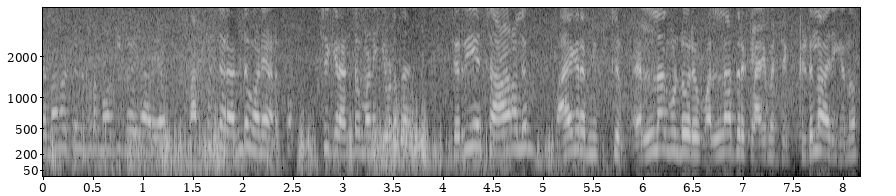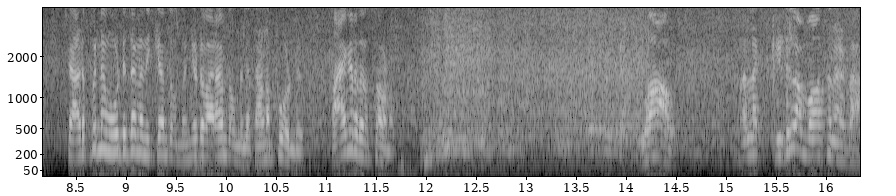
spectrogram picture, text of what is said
എന്താണെന്ന് ഇവിടെ നോക്കിക്കഴിഞ്ഞാൽ അറിയാം നട്ടുച്ച രണ്ട് മണിയാണ് ഇപ്പം. ഉച്ചയ്ക്ക് രണ്ട് മണിക്ക് ഇവിടുത്തെ ചെറിയ ചാറലും ഭയങ്കര മിസ്റ്റും എല്ലാം കൊണ്ടും ഒരു വല്ലാത്തൊരു ക്ലൈമറ്റ് കിടിലായിരിക്കുന്നു. പക്ഷെ അടുപ്പിന്റെ മൂട്ടിൽ തന്നെ നിൽക്കാൻ തോന്നുന്നു ഇങ്ങോട്ട് വരാൻ തോന്നുന്നില്ല തണുപ്പുണ്ട്. ഭയങ്കര രസമാണ്. വാവ് നല്ല കിടിലം വാസന കേട്ടാ.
